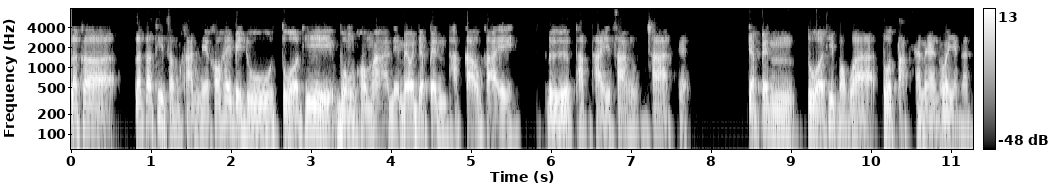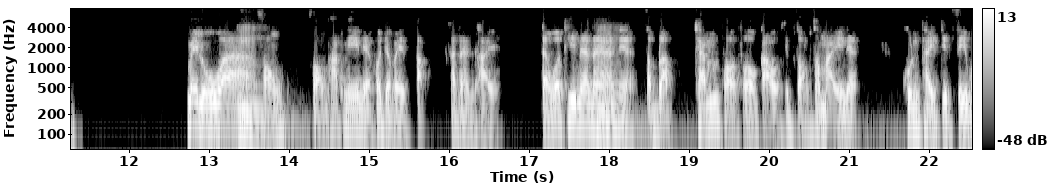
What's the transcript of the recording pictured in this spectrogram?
แล้วก็แล้วก็ที่สำคัญเนี่ยเขาให้ไปดูตัวที่วงเข้ามาเนี่ย ไม่ว่าจะเป็นพักเก้าวไกล หรือพักไทยสร้างชาติเนี่ย จะเป็นตัวที่บอกว่าตัวตัดคะแนนว่าอย่างนั้น ไม่รู้ว่าสองสองพักนี้เนี่ยเขาจะไปตัดคะแนนใคร แต่ว่าที่แน่ ๆ เนี่ยสำหรับแชมป์สสเก่าสิบสองสมัยเนี่ย คุณไพจิตรศรีว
